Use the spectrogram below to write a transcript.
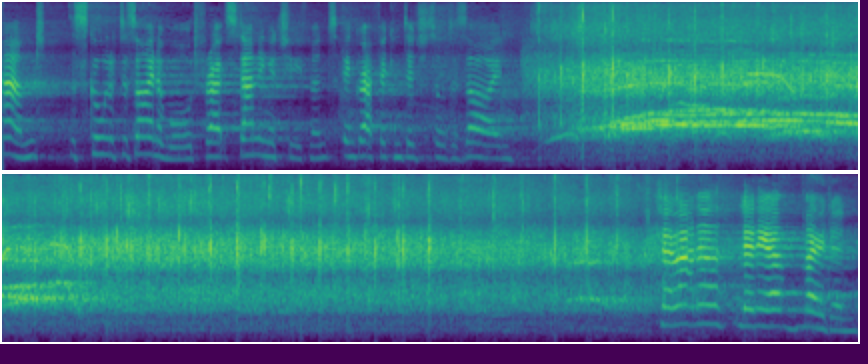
and the School of Design Award for Outstanding Achievement in Graphic and Digital Design. Moden.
